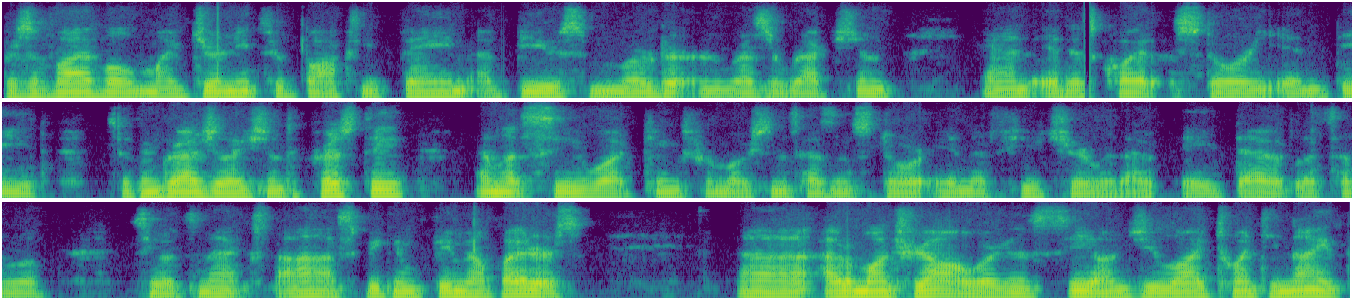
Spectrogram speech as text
for Survival My Journey Through Boxing Fame, Abuse, Murder, and Resurrection. and it is quite a story indeed. So congratulations to Christy, and let's see what King's Promotions has in store in the future without a doubt. Let's have a look, see what's next. Ah, speaking of female fighters, uh, out of Montreal, we're going to see on July 29th,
